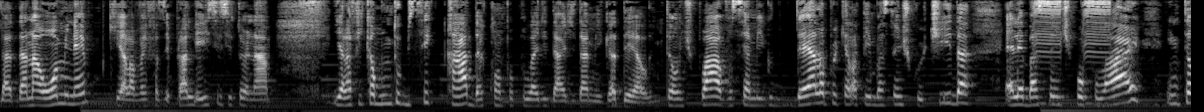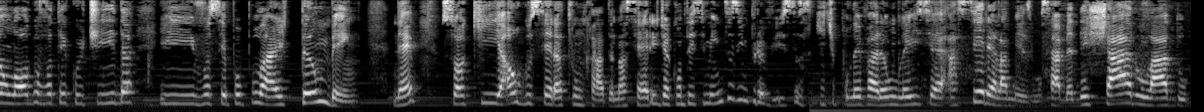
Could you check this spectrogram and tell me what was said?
da, da, Naomi, né? Que ela vai fazer pra Lacey se tornar. E ela fica muito obcecada com a popularidade da amiga dela. Então, tipo, ah, você é amigo dela porque ela tem bastante curtida, ela é bastante popular, então logo eu vou ter curtida e você popular também, né? Só que algo será truncado na série de acontecimentos imprevistos que, tipo, levarão Lacey a ser ela mesma, sabe? A deixar o lado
